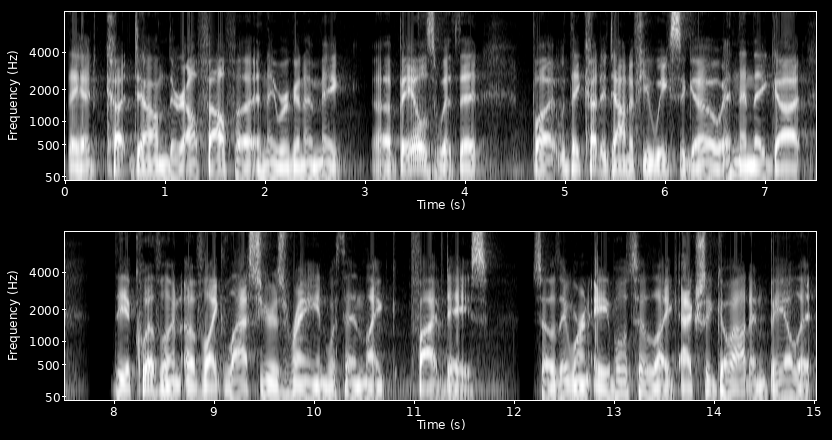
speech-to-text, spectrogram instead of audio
they had cut down their alfalfa and they were going to make uh, bales with it. But they cut it down a few weeks ago, and then they got the equivalent of like last year's rain within like five days. So they weren't able to like actually go out and bale it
